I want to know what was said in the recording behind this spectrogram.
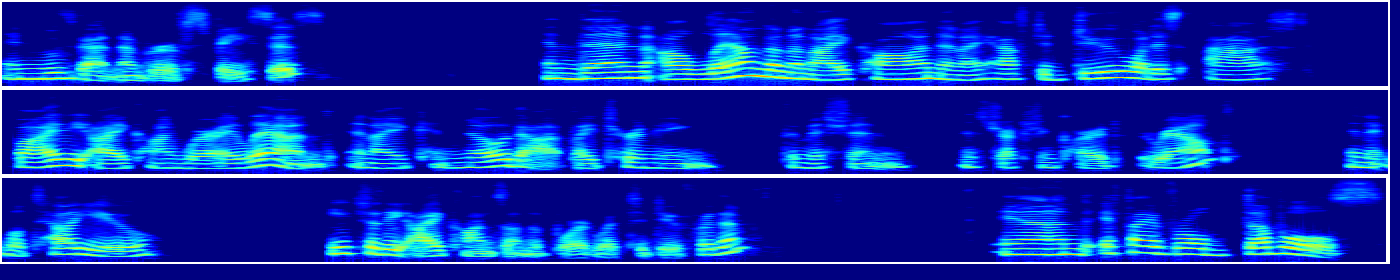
and move that number of spaces. And then I'll land on an icon and I have to do what is asked by the icon where I land. And I can know that by turning the mission instruction card around and it will tell you each of the icons on the board what to do for them. And if I've rolled doubles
